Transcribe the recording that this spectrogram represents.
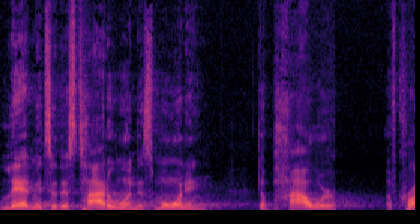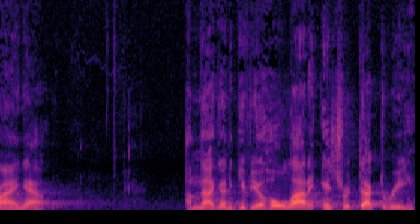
led me to this title one this morning The Power of Crying Out. I'm not going to give you a whole lot of introductory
